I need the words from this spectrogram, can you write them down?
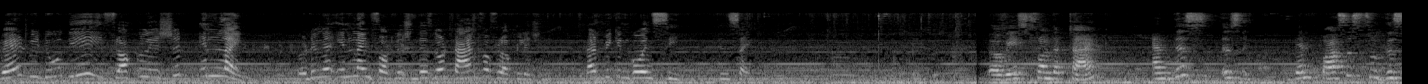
where we do the flocculation inline. We're doing an inline flocculation. There's no tank for flocculation. That we can go and see inside uh, waste from the tank and this is then passes through this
